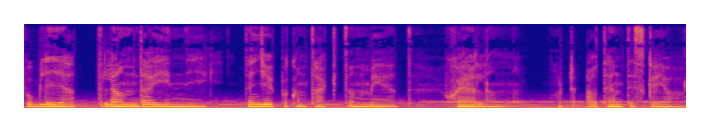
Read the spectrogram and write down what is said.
får bli att landa in i den djupa kontakten med själen, vårt autentiska jag,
